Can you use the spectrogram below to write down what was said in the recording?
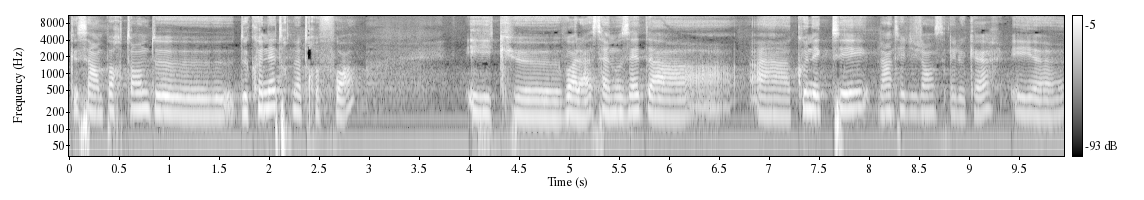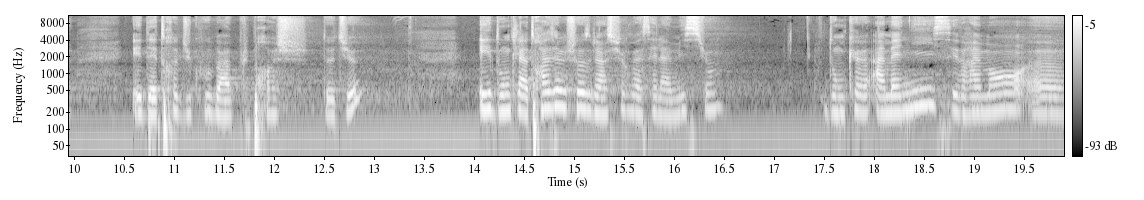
que c'est important de, connaître notre foi et que voilà, ça nous aide à, connecter l'intelligence et le cœur et, euh, et d'être du coup bah, plus proche de Dieu. Et donc la troisième chose, bien sûr, bah, c'est la mission. Donc euh, à Manille, c'est vraiment... Euh,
